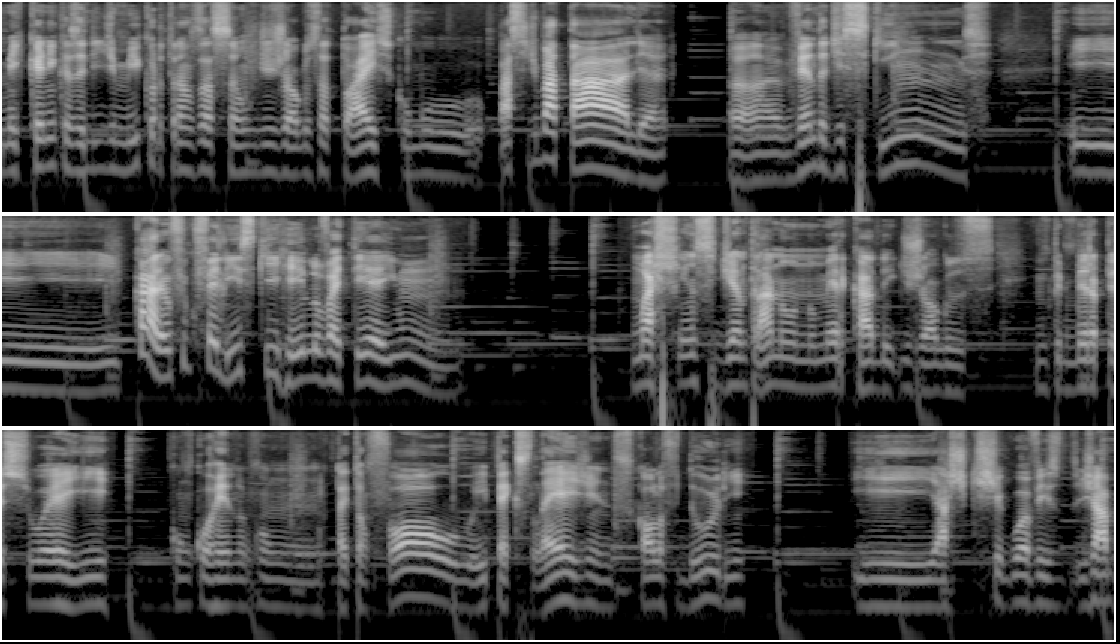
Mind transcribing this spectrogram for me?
mecânicas ali de microtransação de jogos atuais, como passe de batalha, uh, venda de skins. E, cara, eu fico feliz que Halo vai ter aí um, uma chance de entrar no, no mercado de jogos em primeira pessoa aí, concorrendo com Titanfall, Apex Legends, Call of Duty. E acho que chegou a vez. Já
